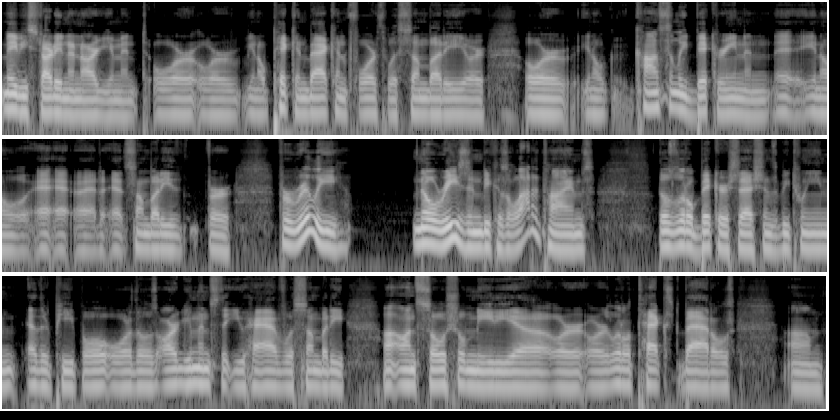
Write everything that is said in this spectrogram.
maybe starting an argument or or you know picking back and forth with somebody or or you know constantly bickering and uh, you know at, at, at somebody for for really no reason because a lot of times those little bicker sessions between other people or those arguments that you have with somebody uh, on social media or or little text battles um,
